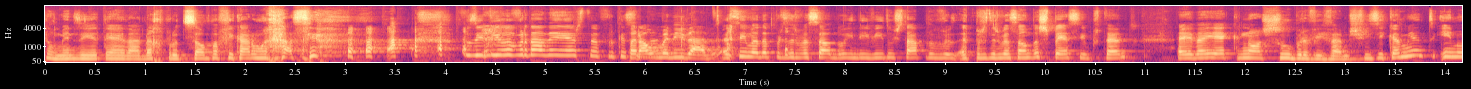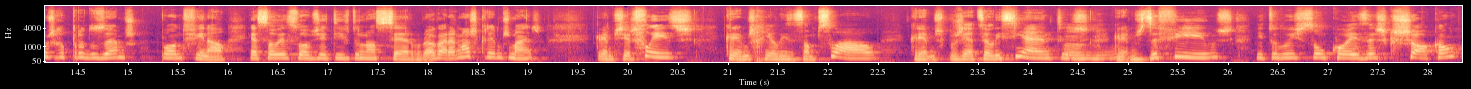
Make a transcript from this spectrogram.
pelo menos aí até a idade da reprodução, para ficar um rácio. positivo, a verdade é esta. Porque acima, Para a humanidade. Acima da preservação do indivíduo está a preservação da espécie. Portanto, a ideia é que nós sobrevivamos fisicamente e nos reproduzamos, ponto final. É só esse o objetivo do nosso cérebro. Agora, nós queremos mais. Queremos ser felizes, queremos realização pessoal, queremos projetos aliciantes, uhum. queremos desafios e tudo isto são coisas que chocam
